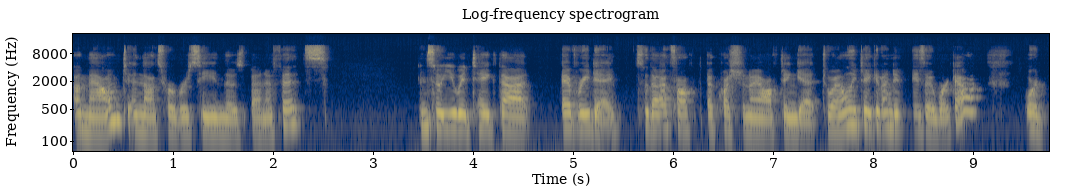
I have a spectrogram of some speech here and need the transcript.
amount. And that's where we're seeing those benefits. And so you would take that every day. So that's a question I often get. Do I only take it on days I work out or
